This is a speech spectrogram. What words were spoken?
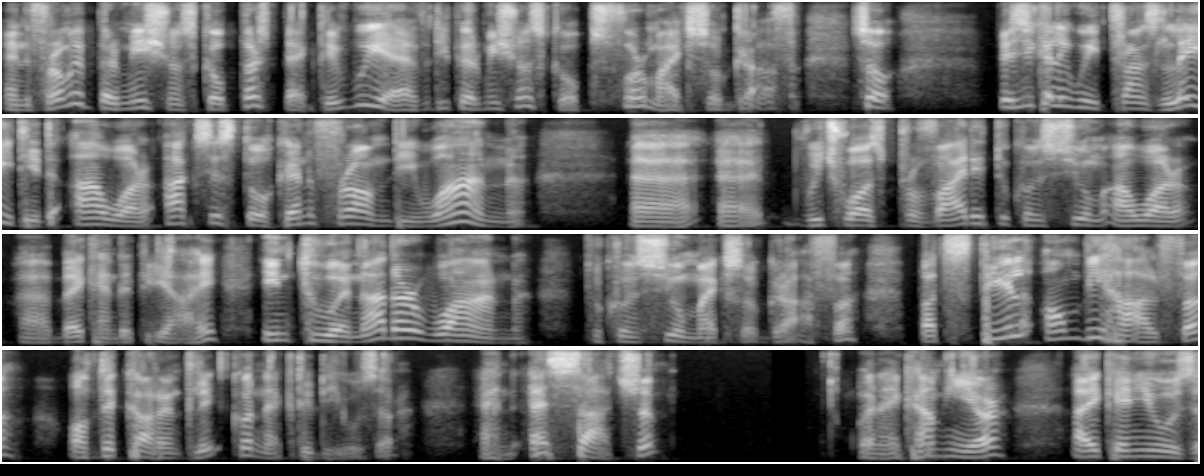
And from a permission scope perspective, we have the permission scopes for Microsoft Graph. So basically, we translated our access token from the one uh, uh, which was provided to consume our uh, backend API into another one to consume Microsoft Graph, but still on behalf of the currently connected user. And as such, when I come here, I can use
